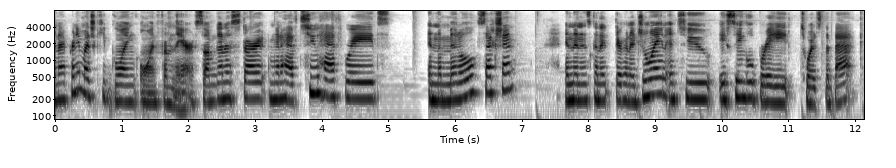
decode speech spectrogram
And I pretty much keep going on from there. So I'm gonna start, I'm gonna have two half braids in the middle section. And then it's gonna, they're gonna join into a single braid towards the back.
